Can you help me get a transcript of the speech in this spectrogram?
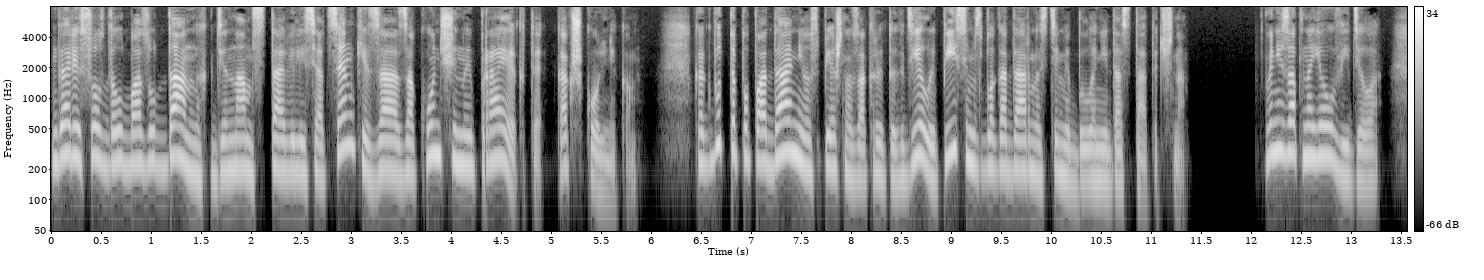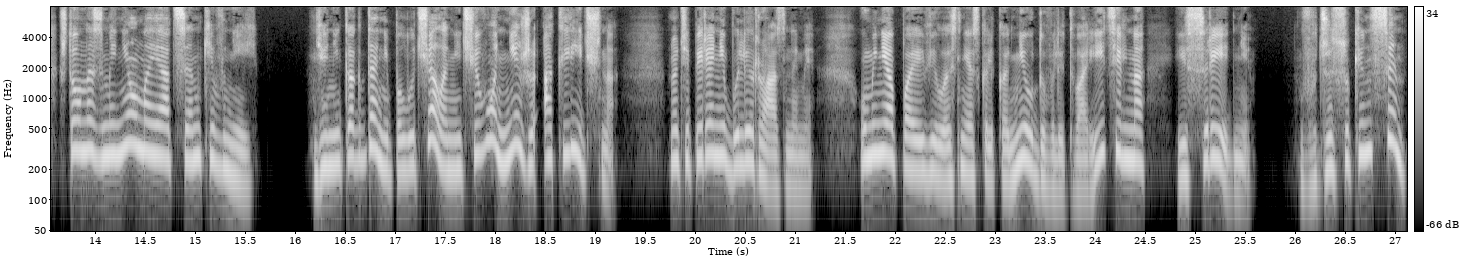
Гарри создал базу данных, где нам ставились оценки за законченные проекты, как школьникам. Как будто попаданий успешно закрытых дел и писем с благодарностями было недостаточно. Внезапно я увидела, что он изменил мои оценки в ней. Я никогда не получала ничего ниже «отлично», но теперь они были разными. У меня появилось несколько неудовлетворительно и средне. Вот же сукин сын!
